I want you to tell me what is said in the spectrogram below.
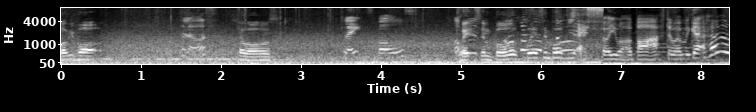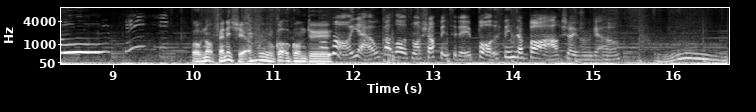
What we bought? Pillows, Pillows, plates, bowls. Oh, plates and bowls, plates and bowls, yes! Show you what I bought after when we get home. Well, we've not finished yet, have we? We've got to go and do. No, yeah, we've got loads more shopping to do, but the things I bought, I'll show you when we get home. Ooh.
